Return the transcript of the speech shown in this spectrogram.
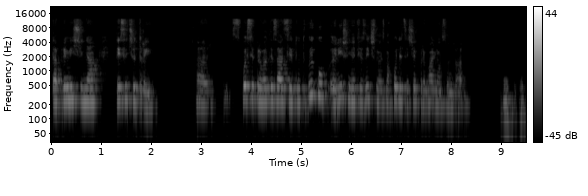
та приміщення 1003. Е, Спосіб приватизації тут викуп, рішення фізично знаходяться ще в приймальному санжарі. Угу.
